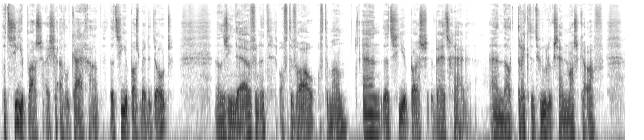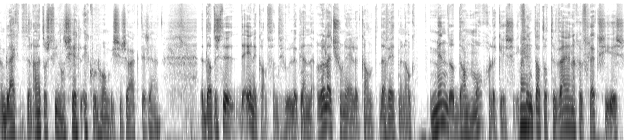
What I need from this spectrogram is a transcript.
Dat zie je pas als je uit elkaar gaat. Dat zie je pas bij de dood. Dan zien de erven het, of de vrouw, of de man. En dat zie je pas bij het scheiden. En dat trekt het huwelijk zijn masker af. En blijkt het een uiterst financieel-economische zaak te zijn. Dat is de, de ene kant van het huwelijk. En de relationele kant, daar weet men ook minder dan mogelijk is. Ik Maar vind dat er te weinig reflectie is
